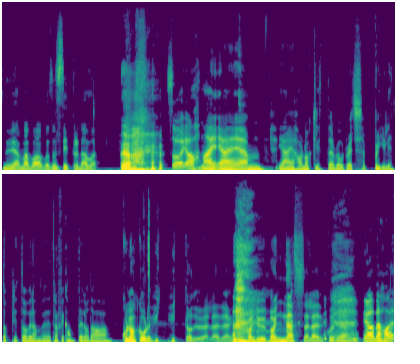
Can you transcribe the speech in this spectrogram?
snur jeg meg bak, og så sitter hun der bare. Ja. Så ja, nei, jeg, jeg har nok litt eh, road rage. Jeg blir litt oppgitt over andre trafikanter, og da Hvor langt går du? Hyt, hytta du, eller eh, kan du bannes, eller hvor eh? Ja, det har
